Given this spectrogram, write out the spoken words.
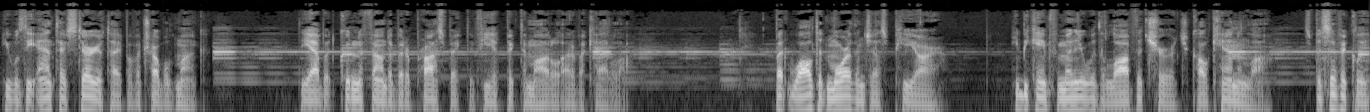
He was the anti stereotype of a troubled monk. The abbot couldn't have found a better prospect if he had picked a model out of a catalog. But Wall did more than just PR. He became familiar with the law of the church called canon law, specifically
